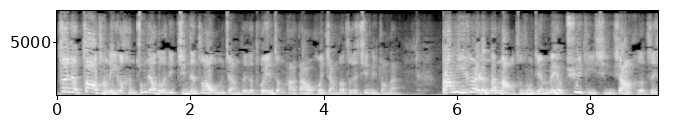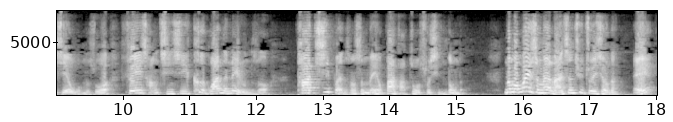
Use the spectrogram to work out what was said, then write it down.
这就造成了一个很重要的问题。今天正好我们讲这个拖延症，哈，待会会讲到这个心理状态。当一个人的脑子中间没有具体形象和这些我们说非常清晰客观的内容的时候，他基本上是没有办法做出行动的。那么为什么要男生去追求呢？哎，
